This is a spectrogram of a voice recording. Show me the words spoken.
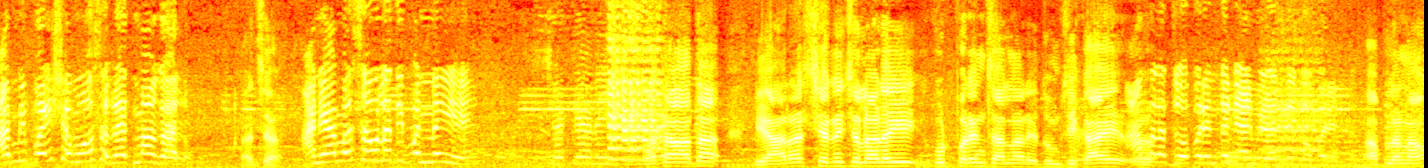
आम्ही पैशामुळे सगळ्यात माग आलो. अच्छा. आणि आम्हाला सवलती पण नाहीये. शक्य नाही. आता आता ही आरक्षणाची लढाई कुठपर्यंत चालणार आहे? तुमची काय अं, आम्हाला जोपर्यंत न्याय मिळत नाही तोपर्यंत. आपलं नाव?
